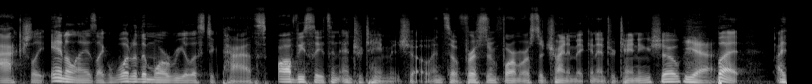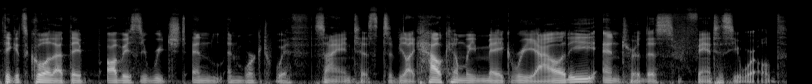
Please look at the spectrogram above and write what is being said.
actually analyze like what are the more realistic paths. Obviously, it's an entertainment show, and so first and foremost, they're trying to make an entertaining show. Yeah. but I think it's cool that they obviously reached and and worked with scientists to be like, how can we make reality enter this fantasy world?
